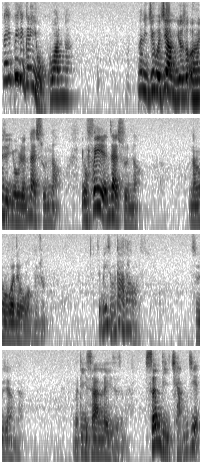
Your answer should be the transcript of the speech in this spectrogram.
那也不一定跟你有关呢。那你结果这样，你就说，嗯，有人在损脑，有非人在损脑，那么我这我不住，这没什么大道理，是不是这样的？那么第三类是什么？身体强健。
